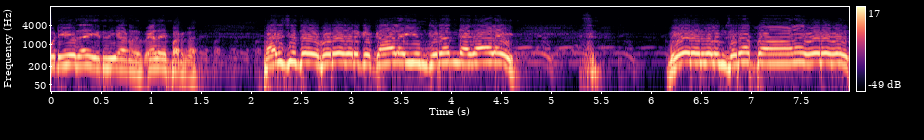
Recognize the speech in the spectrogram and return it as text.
முடிவு தான் இறுதியானது. வேலையை பாருங்க. பரிசுத்தை பெறுவதற்கு காலையும் சிறந்த காலை. வீரர்களும் சிறப்பான வீரர்கள்.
